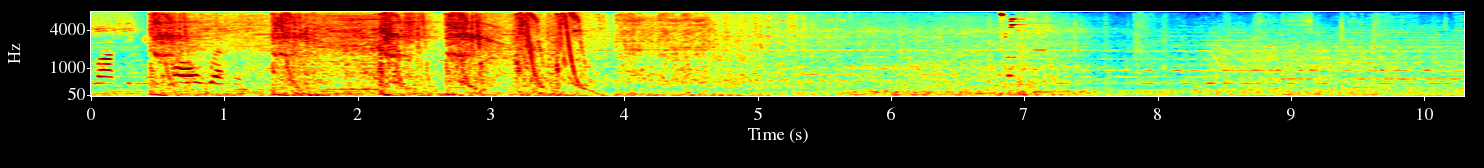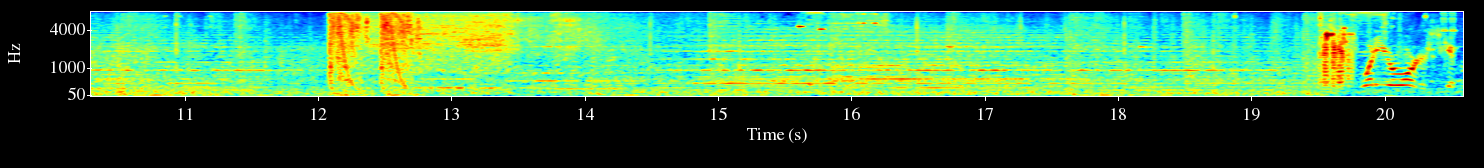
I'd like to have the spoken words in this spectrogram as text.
Locking in all weapons. Are Skipper?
